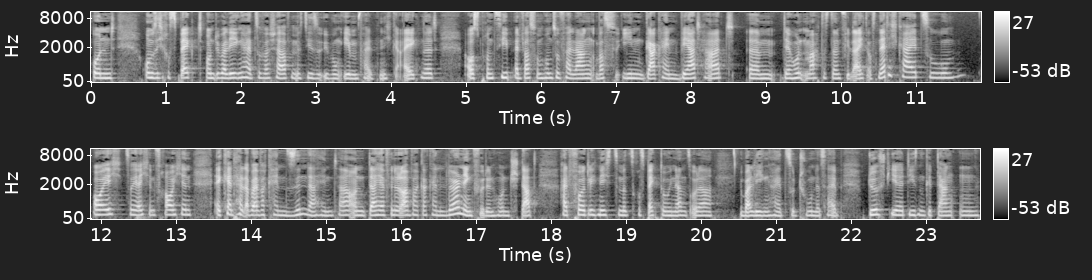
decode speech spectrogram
Und um sich Respekt und Überlegenheit zu verschaffen, ist diese Übung ebenfalls nicht geeignet. Aus Prinzip etwas vom Hund zu verlangen, was für ihn gar keinen Wert hat. Ähm, der Hund macht es dann vielleicht aus Nettigkeit zu euch, so Herrchen, Frauchen, er kennt halt aber einfach keinen Sinn dahinter und daher findet auch einfach gar kein Learning für den Hund statt. Hat folglich nichts mit Respekt, Dominanz oder Überlegenheit zu tun. Deshalb dürft ihr diesen Gedanken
